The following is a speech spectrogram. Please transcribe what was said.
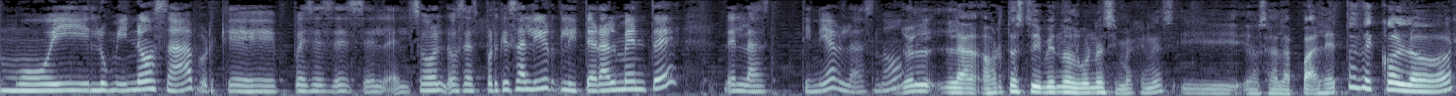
muy luminosa, porque pues es, es el, el sol, o sea, es porque salir literalmente de las tinieblas, ¿no? Yo la, ahorita estoy viendo algunas imágenes y, o sea, la paleta de color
